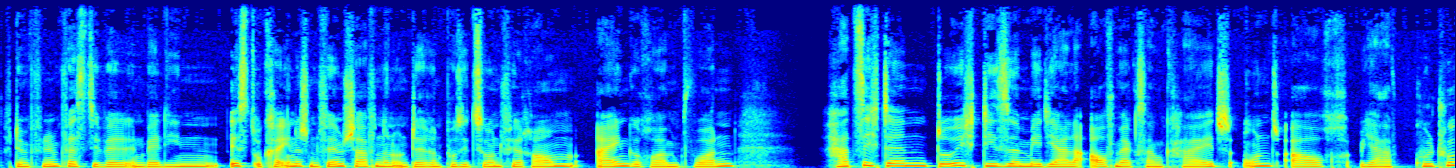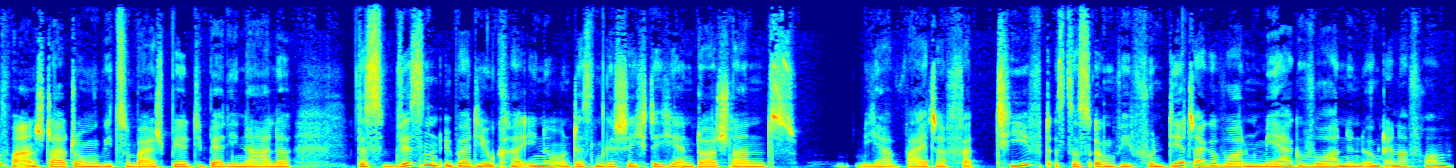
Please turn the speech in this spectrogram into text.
Auf dem Filmfestival in Berlin ist ukrainischen Filmschaffenden und deren Position viel Raum eingeräumt worden. Hat sich denn durch diese mediale Aufmerksamkeit und auch ja, Kulturveranstaltungen wie zum Beispiel die Berlinale das Wissen über die Ukraine und dessen Geschichte hier in Deutschland ja weiter vertieft? Ist das irgendwie fundierter geworden, mehr geworden in irgendeiner Form?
